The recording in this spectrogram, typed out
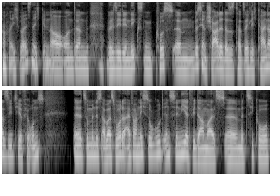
Ich weiß nicht genau. Und dann will sie den nächsten Kuss. Ähm, ein bisschen schade, dass es tatsächlich keiner sieht hier für uns äh, zumindest, aber es wurde einfach nicht so gut inszeniert wie damals äh, mit Zico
